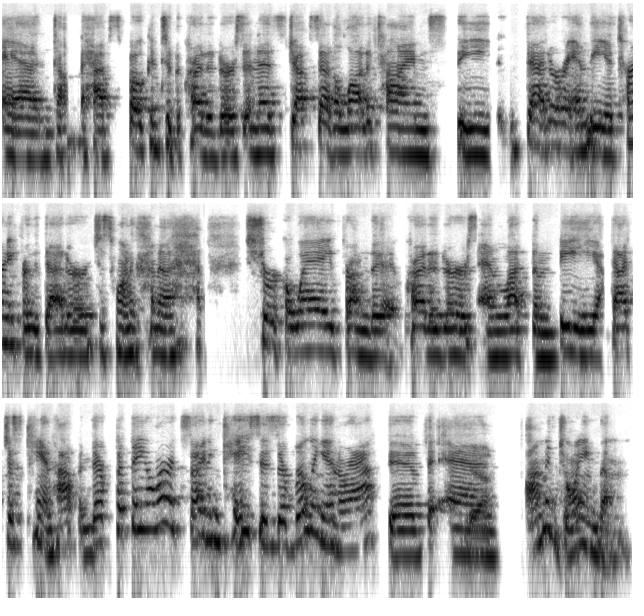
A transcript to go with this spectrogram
and um, have spoken to the creditors. And as Jeff said, a lot of times the debtor and the attorney for the debtor just want to kind of shirk away from the creditors and let them be. That just can't happen. There, but they are exciting cases. They're really interactive and yeah. I'm enjoying them.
